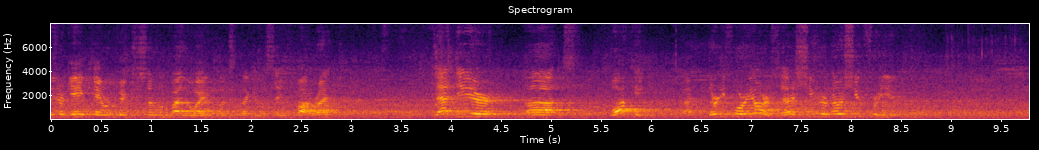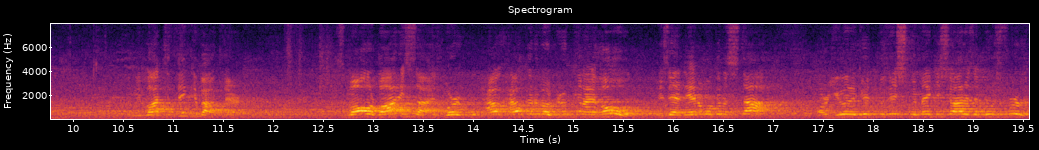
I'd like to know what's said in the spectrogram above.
These are game camera pictures. Some of them, by the way, looks like in the same spot, right? That deer uh, walking, right? 34 yards. Is that a shoot or no shoot for you? I mean, a lot to think about there. Smaller body size, where, how, how good of a group can I hold? Is that animal going to stop? Are you in a good position to make a shot as it moves further?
